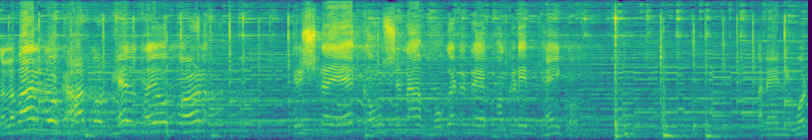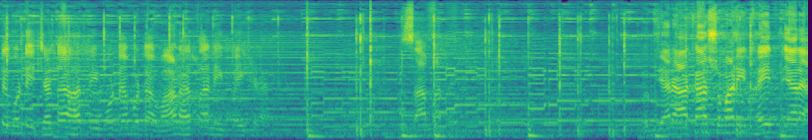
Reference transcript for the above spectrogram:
તલવારનો ઘા તો ફેલ થયો પણ, કૃષ્ણએ કૌશના મુગટને પકડીને ફેંક્યો. અને એની મોટી મોટી જટા હતી, મોટા મોટા વાળ હતા ને પૈકડા. જ્યારે આકાશવાણી થઈ ત્યારે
